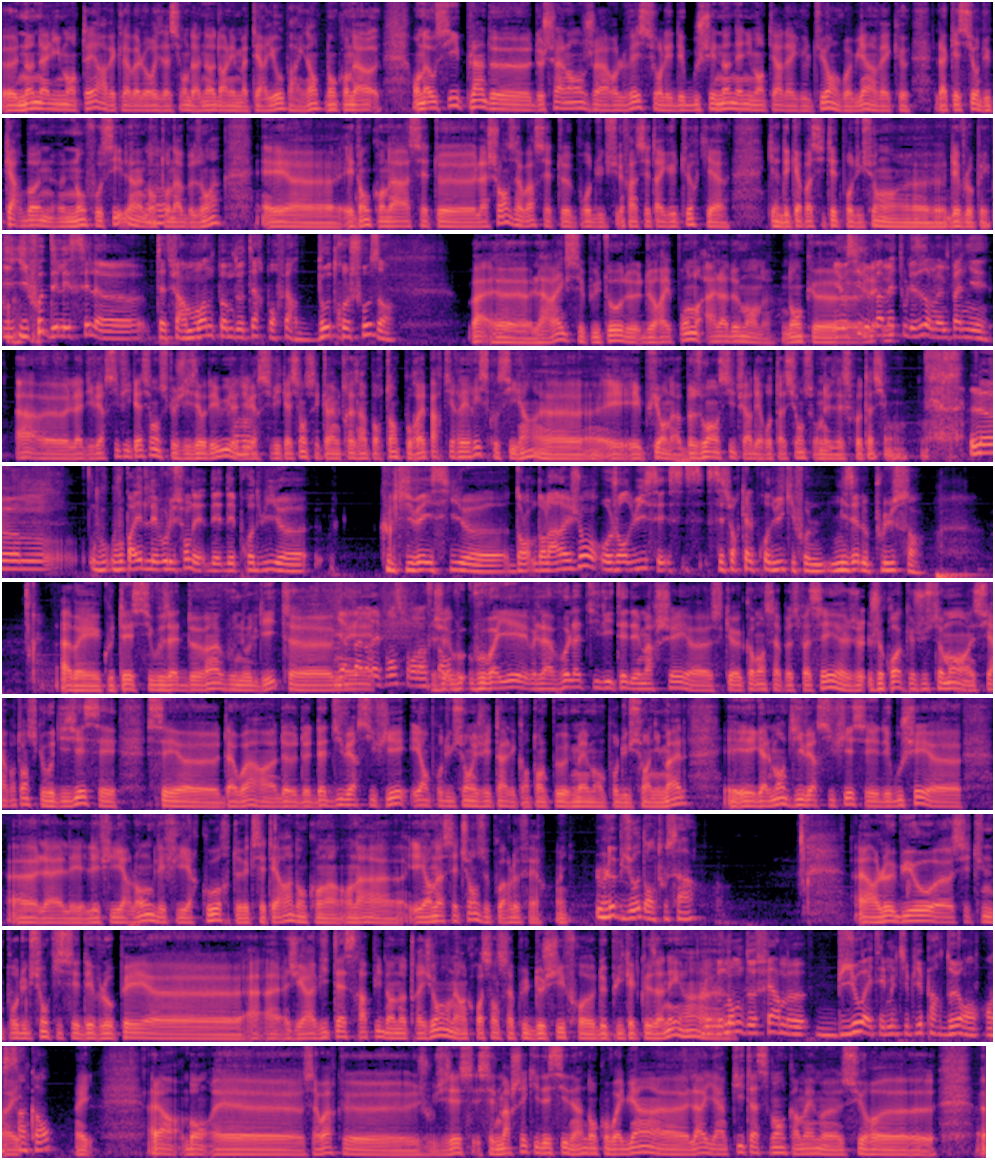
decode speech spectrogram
non alimentaire avec la valorisation d'anodes dans les matériaux, par exemple. Donc on a, on a aussi plein de, de challenges à relever sur les débouchés non alimentaires d'agriculture. On voit bien avec euh, la question du carbone non fossile hein, dont mhm. on a besoin. Et, euh, et, donc on a cette, euh, la chance d'avoir cette production, enfin cette agriculture qui a, qui a des capacités de production développées. Il faut délaisser, peut-être faire moins de pommes de terre pour faire d'autres choses bah, euh, la règle, c'est plutôt de, de, répondre à la demande. Donc, euh, et aussi de ne pas mettre tous les œufs dans le même panier. Ah, euh, la diversification, ce que je disais au début, la mhm. diversification, c'est quand même très important pour répartir les risques aussi. Hein, et, et, puis, on a besoin aussi de faire des rotations sur les exploitations. Le, vous, vous parliez de l'évolution des, des, des, produits cultivés ici dans, dans, la région. Aujourd'hui, c'est sur quel produit qu'il faut miser le plus? Ah bah écoutez, si vous êtes devin, vous nous le dites. Euh, Il n'y a pas de réponse pour l'instant. Vous, vous, voyez la volatilité des marchés, euh, ce que, comment ça peut se passer. Je, je crois que justement, ce qui est important, ce que vous disiez, c'est c'est euh, d'avoir d'être de, d'être diversifié et en production végétale et quand on le peut même en production animale et également diversifier ses débouchés, euh, la, les, les, filières longues, les filières courtes, etc. Donc on a, on a et on a cette chance de pouvoir le faire. Oui. Le bio dans tout ça? Alors le bio, euh, c'est une production qui s'est développée euh, à, à, à, vitesse rapide dans notre région. On est en croissance à plus de deux chiffres euh, depuis quelques années. Hein. Le, nombre de fermes bio a été multiplié par deux en, en cinq ans. Oui. Alors bon, euh, savoir que je vous disais, c'est le marché qui décide. Hein. donc on voit bien, là il y a un petit tassement quand même sur euh,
